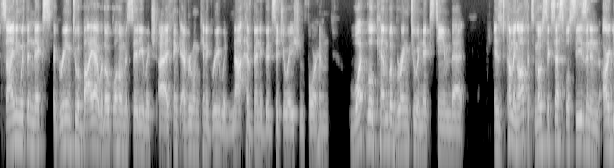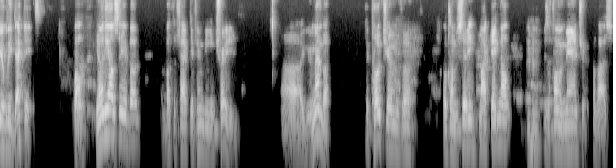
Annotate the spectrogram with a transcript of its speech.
signing with the Knicks, agreeing to a buyout with Oklahoma City, which I think everyone can agree would not have been a good situation for him. What will Kemba bring to a Knicks team that is coming off its most successful season in arguably decades? Well, the only thing I'll say about about the fact of him being traded, uh, you remember the coach of uh, Oklahoma City, Mark Daigneault, mm-hmm. is a former manager of ours.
